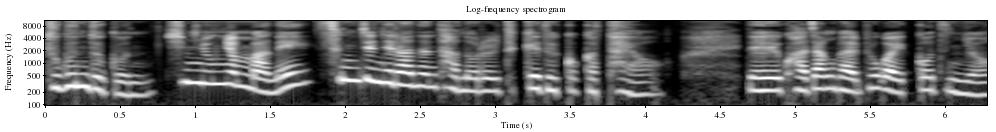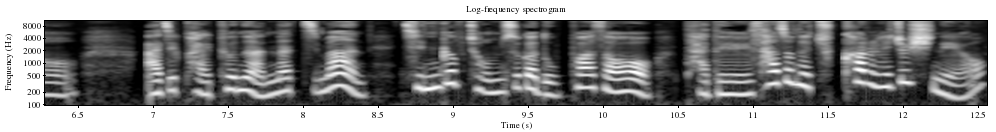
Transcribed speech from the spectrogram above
두근두근 16년 만에 승진이라는 단어를 듣게 될 것 같아요. 내일 과장 발표가 있거든요. 아직 발표는 안 났지만 진급 점수가 높아서 다들 사전에 축하를 해주시네요.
